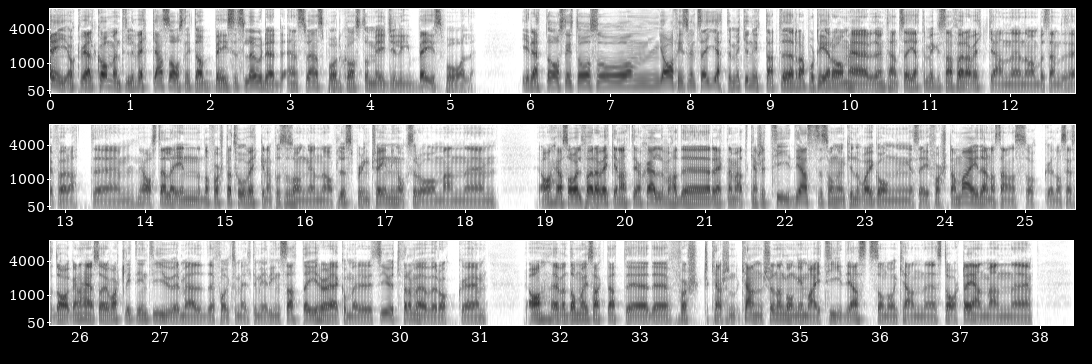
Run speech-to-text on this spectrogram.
Hej och välkommen till veckans avsnitt av Bases loaded, en svensk podcast om Major League Baseball. I detta avsnitt då så, mm, ja, finns det väl inte så jättemycket nytt att eh, rapportera om här. Det har inte hänt så jättemycket sedan förra veckan eh, när man bestämde sig för att, eh, ja, ställa in de första två veckorna på säsongen, ja, plus spring training också då, men Ja, jag sa väl förra veckan att jag själv hade räknat med att kanske tidigast säsongen kunde vara igång, jag säger första maj där någonstans och de senaste dagarna här så har det varit lite intervjuer med folk som är lite mer insatta i hur det här kommer se ut framöver och eh, ja, även de har ju sagt att eh, det är först kanske, kanske någon gång i maj tidigast som de kan eh, starta igen, men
